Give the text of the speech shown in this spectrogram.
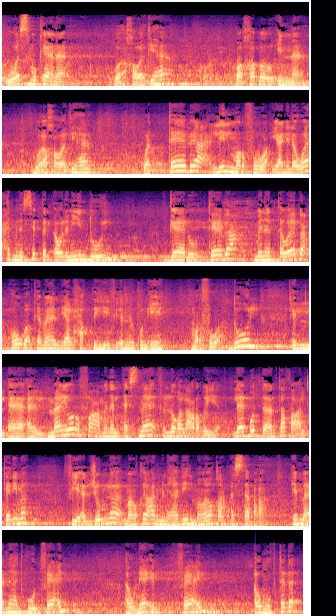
واسم كان وأخواتها وخبر إن وأخواتها والتابع للمرفوع. يعني لو واحد من الستة الأولانيين دول جاله تابع من التوابع هو كمان يلحق به في أنه يكون إيه؟ مرفوع. دول ما يرفع من الأسماء في اللغة العربية. لا بد أن تقع الكلمة في الجملة موقعا من هذه المواقع السبعة. إما أنها تكون فاعل أو نائب فاعل أو مبتدأ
